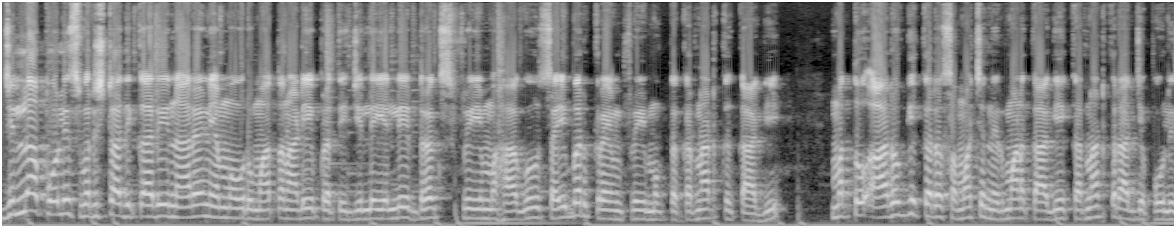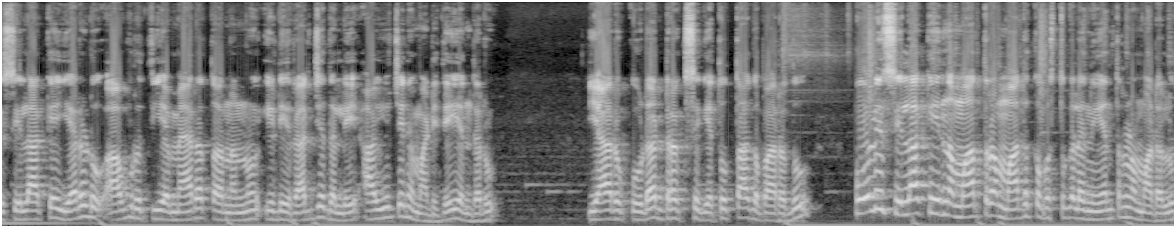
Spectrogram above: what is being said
ಜಿಲ್ಲಾ ಪೊಲೀಸ್ ವರಿಷ್ಠಾಧಿಕಾರಿ ನಾರಾಯಣ್ ಎಂ ಅವರು ಮಾತನಾಡಿ, ಪ್ರತಿ ಜಿಲ್ಲೆಯಲ್ಲಿ ಡ್ರಗ್ಸ್ ಫ್ರೀ ಹಾಗೂ ಸೈಬರ್ ಕ್ರೈಮ್ ಫ್ರೀ ಮುಕ್ತ ಕರ್ನಾಟಕಕ್ಕಾಗಿ ಮತ್ತು ಆರೋಗ್ಯಕರ ಸಮಾಜ ನಿರ್ಮಾಣಕ್ಕಾಗಿ ಕರ್ನಾಟಕ ರಾಜ್ಯ ಪೊಲೀಸ್ ಇಲಾಖೆ ಎರಡು ಆವೃತ್ತಿಯ ಮ್ಯಾರಥಾನ್ ಅನ್ನು ಇಡೀ ರಾಜ್ಯದಲ್ಲಿ ಆಯೋಜನೆ ಮಾಡಿದೆ ಎಂದರು. ಯಾರು ಕೂಡ ಡ್ರಗ್ಸ್ಗೆ ತುತ್ತಾಗಬಾರದು. ಪೊಲೀಸ್ ಇಲಾಖೆಯಿಂದ ಮಾತ್ರ ಮಾದಕ ವಸ್ತುಗಳ ನಿಯಂತ್ರಣ ಮಾಡಲು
